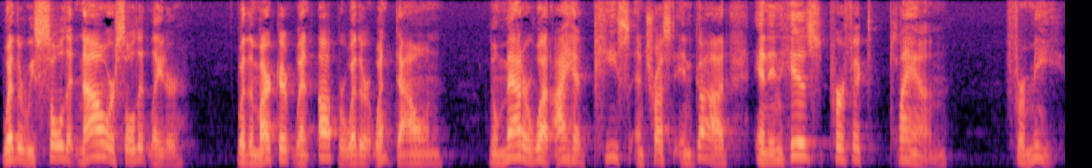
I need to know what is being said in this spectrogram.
whether we sold it now or sold it later, whether the market went up or whether it went down, no matter what, I had peace and trust in God and in His perfect plan for me,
